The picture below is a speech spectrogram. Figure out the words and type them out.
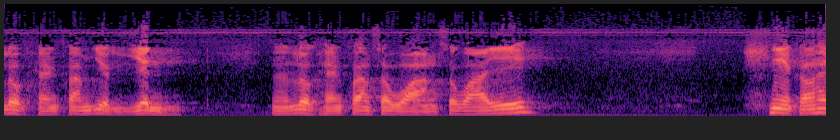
โลกแห่งความเยือกเย็น โลกแห่งความสว่างสวัย นี่ยเขาให้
